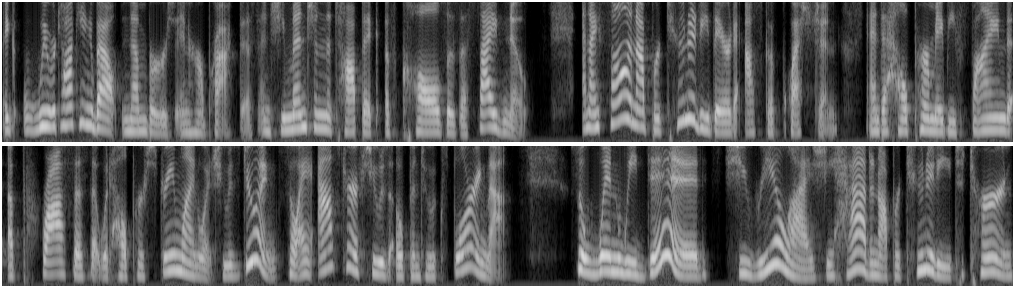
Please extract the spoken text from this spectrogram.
Like we were talking about numbers in her practice, and she mentioned the topic of calls as a side note. And I saw an opportunity there to ask a question and to help her maybe find a process that would help her streamline what she was doing. So I asked her if she was open to exploring that. So when we did, she realized she had an opportunity to turn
